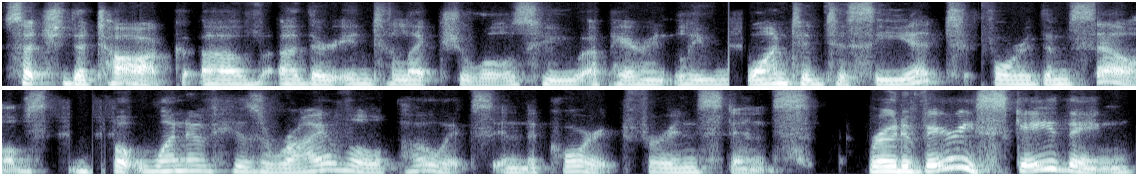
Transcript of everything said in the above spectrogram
such the talk of other intellectuals who apparently wanted to see it for themselves. But one of his rival poets in the court for instance wrote a very scathing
